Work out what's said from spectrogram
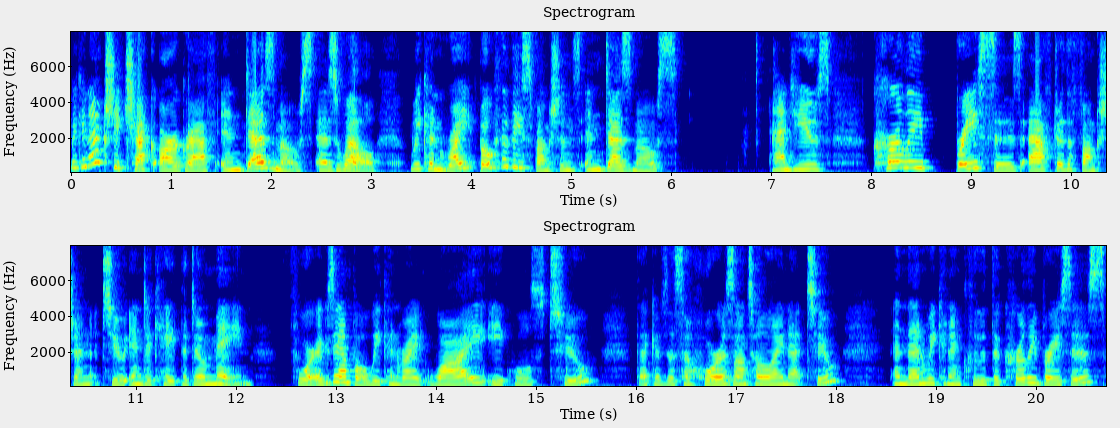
We can actually check our graph in Desmos as well. We can write both of these functions in Desmos and use curly braces after the function to indicate the domain. For example, we can write y equals 2. That gives us a horizontal line at 2. And then we can include the curly braces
